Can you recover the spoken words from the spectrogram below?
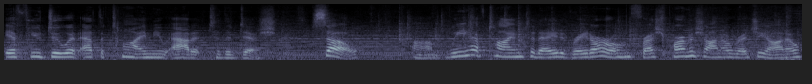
if you do it at the time you add it to the dish. So um, we have time today to grate our own fresh Parmigiano Reggiano,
